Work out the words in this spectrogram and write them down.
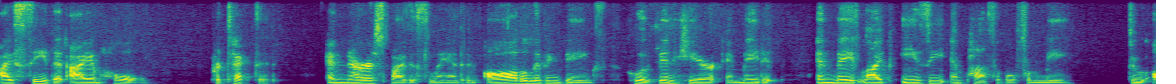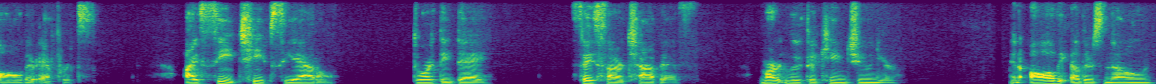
I see that I am whole, protected, and nourished by this land and all the living beings who have been here and made it and made life easy and possible for me through all their efforts. I see Chief Seattle Dorothy Day, Cesar Chavez, Martin Luther King Jr., and all the others known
